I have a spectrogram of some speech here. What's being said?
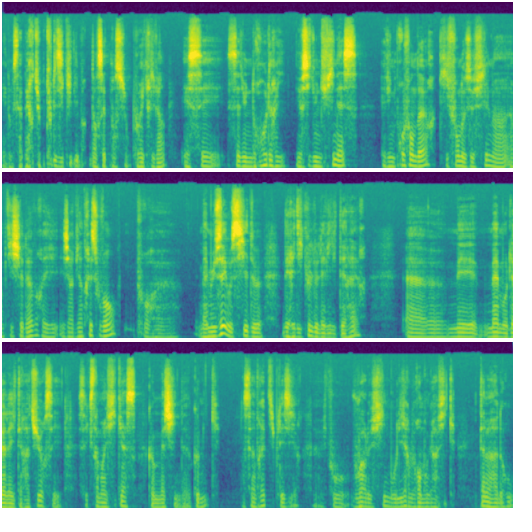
et donc ça perturbe tous les équilibres dans cette pension pour écrivain. Et c'est d'une drôlerie et aussi d'une finesse et d'une profondeur qui font de ce film un, petit chef-d'œuvre. Et, j'y reviens très souvent pour euh, m'amuser aussi de, des ridicules de la vie littéraire. Euh, mais même au-delà de la littérature, c'est extrêmement efficace comme machine comique. C'est un vrai petit plaisir. Euh, il faut voir le film ou lire le roman graphique. Tamara Drew.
